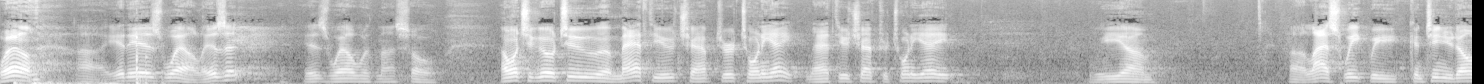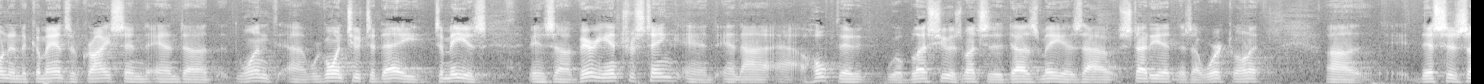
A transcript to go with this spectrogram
Well, uh, it is well, is it? It is well with my soul. I want you to go to uh, Matthew chapter 28. Matthew chapter 28. We um, uh, last week we continued on in the commands of Christ, and and uh, one uh, we're going to today to me is is uh, very interesting, and and I, I, hope that it will bless you as much as it does me as I study it and as I worked on it. This is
